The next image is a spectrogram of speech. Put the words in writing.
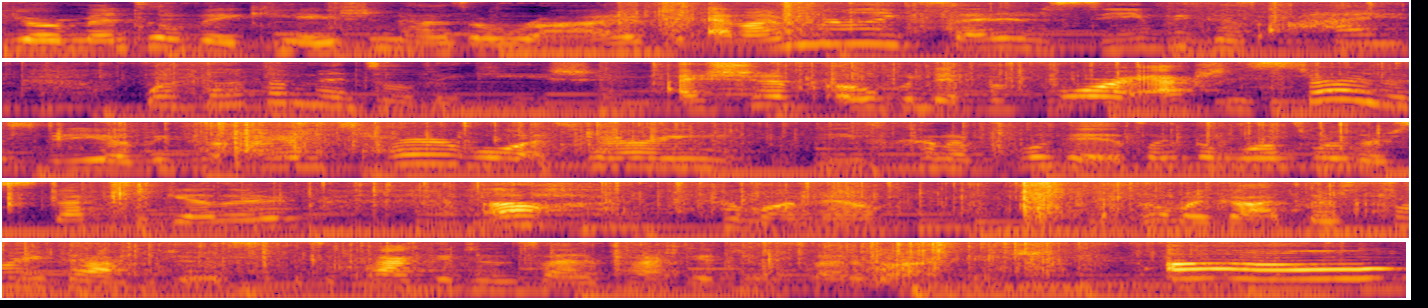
your mental vacation has arrived, and I'm really excited to see because I would love a mental vacation. I should have opened it before I actually started this video because I am terrible at tearing these kind of, look at it's like the ones where they're stuck together. Oh, come on now. Oh my god, there's three packages. It's a package inside a package inside a package. Oh!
